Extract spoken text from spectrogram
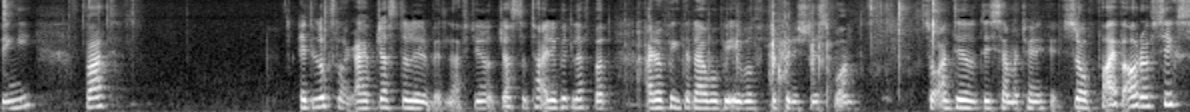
thingy. But it looks like I have just a little bit left, you know, just a tiny bit left, but I don't think that I will be able to finish this one. So until December 25th so five out of six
